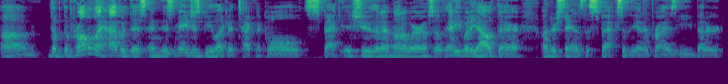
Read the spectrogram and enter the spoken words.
Um, the the problem I have with this, and this may just be like a technical spec issue that I'm not aware of. So if anybody out there understands the specs of the Enterprise E better,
